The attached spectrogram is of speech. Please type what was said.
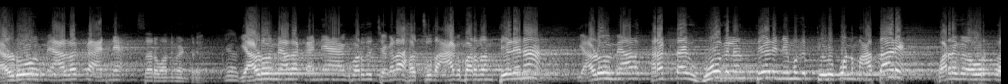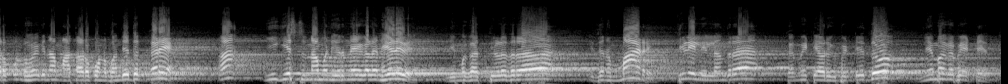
ಎರಡೂ ಮ್ಯಾಲಕ್ಕ ಅನ್ಯಾಯ ಸರ್ ಒಂದ್ ಮಿನಿಟ್ ರೀ. ಎರಡೂ ಮ್ಯಾಲಕ್ಕ ಅನ್ಯಾಯ ಆಗ್ಬಾರ್ದು ಜಗಳ ಹಚ್ಚೋದು ಆಗಬಾರ್ದು ಅಂತೇಳಿನ ಎರಡೂ ಮ್ಯಾಲ ಕರೆಕ್ಟಾಗಿ ಹೋಗಲಿ ಅಂತೇಳಿ ನಿಮಗೆ ತಿಳ್ಕೊಂಡು ಮಾತಾಡಿ. ಹೊರಗೆ ಅವ್ರನ್ನ ಕರ್ಕೊಂಡು ಹೋಗಿ ನಾ ಮಾತಾಡ್ಕೊಂಡು ಬಂದಿದ್ದು ಕರೆ. ಆ ಈಗ ಎಷ್ಟು ನಮ್ಮ ನಿರ್ಣಯಗಳನ್ನು ಹೇಳಿವೆ. ನಿಮಗೆ ತಿಳಿದ್ರೆ ಇದನ್ನ ಮಾಡ್ರಿ. ತಿಳಿಲಿಲ್ಲ ಅಂದ್ರೆ ಕಮಿಟಿ ಅವ್ರಿಗೆ ಬಿಟ್ಟಿದ್ದು, ನಿಮಗೆ ಬಿಟ್ಟಿದ್ದು.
